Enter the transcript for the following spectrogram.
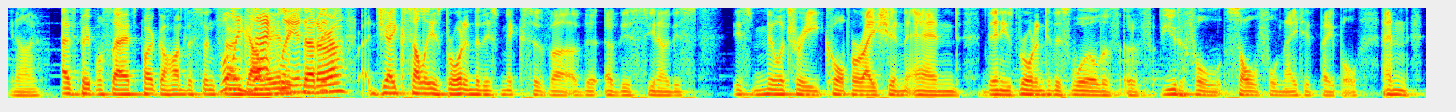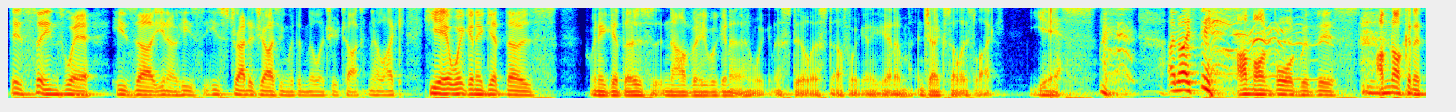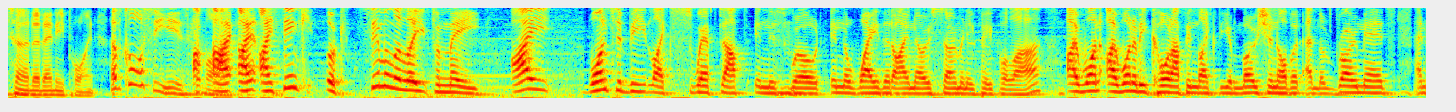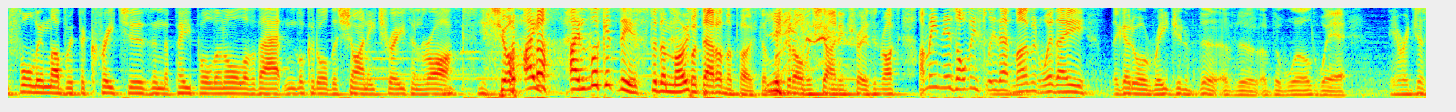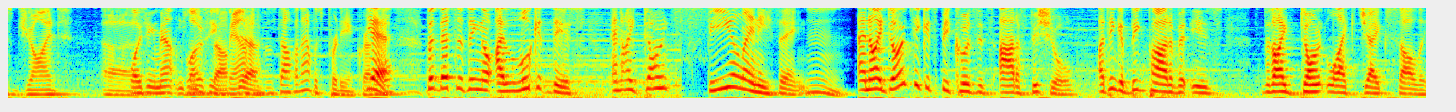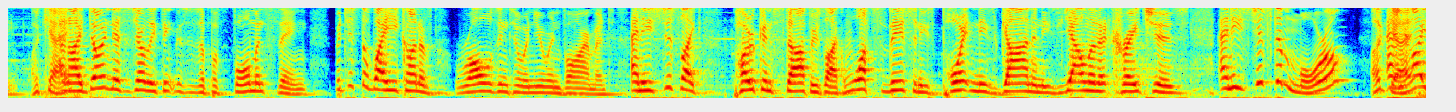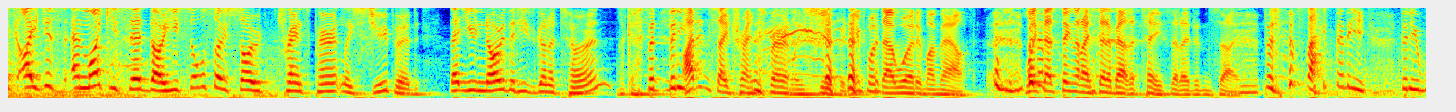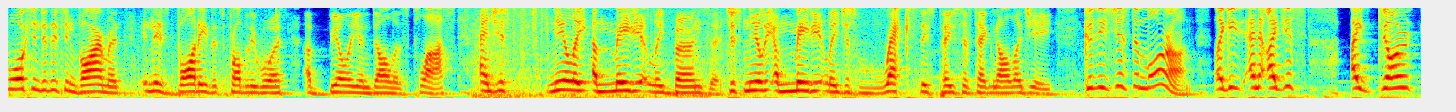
you know, As people say, it's Pocahontas and well, Ferngullion, exactly, etc. Jake Sully is brought into this mix of uh, of, the, of this, you know, this this military corporation, and then he's brought into this world of, of beautiful, soulful native people. And there's scenes where he's, uh, you know, he's he's strategizing with the military types, and they're like, "Yeah, we're gonna get those." When you get those Na'vi, we're gonna we're gonna steal their stuff. We're gonna get them. And Jake Sully's like, "Yes, And I think I'm on board with this. I'm not gonna turn at any point." Of course he is. Come on. I, I, I think, look, similarly for me, I want to be like swept up in this Mm-hmm. world in the way that I know so many people are. I want I want to be caught up in like the emotion of it and the romance and fall in love with the creatures and the people and all of that and look at all the shiny trees and rocks. You sure? I, I look at this for the most Put that on the poster. Look at all the shiny trees and rocks. I mean, there's obviously that moment where they they go to a region of the of the of the world where there are just giant uh, Floating mountains and floating stuff, mountains yeah. and stuff, and that was pretty incredible. Yeah, but that's the thing though. I look at this and I don't feel anything. Hmm. And I don't think it's because it's artificial. I think a big part of it is that I don't like Jake Sully. Okay. And I don't necessarily think this is a performance thing, but just the way he kind of rolls into a new environment and he's just like poking stuff. He's like, "What's this?" and he's pointing his gun and he's yelling at creatures and he's just a moron. Okay. And I, I just, and like you said though, he's also so transparently stupid that you know that he's going to turn. Okay. But, but I didn't say transparently stupid. You put that word in my mouth, like that thing that I said about the teeth that I didn't say. but the fact that he, that he walks into this environment in this body that's probably worth a billion dollars plus and just nearly immediately burns it, just nearly immediately just wrecks this piece of technology because he's just a moron. Like he's, and I just, I don't,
